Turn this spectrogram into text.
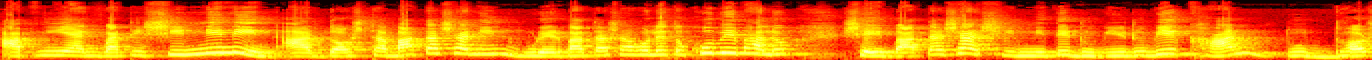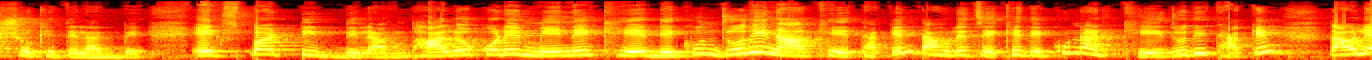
আপনি এক বাটি সিন্নি নিন আর দশটা বাতাসা নিন। গুড়ের বাতাসা হলে তো খুবই ভালো। সেই বাতাসা সিন্নিতে ডুবিয়ে ডুবিয়ে খান, দুর্ধর্ষ খেতে লাগবে। এক্সপার্ট টিপ দিলাম। ভালো করে মেনে খেয়ে দেখুন। যদি না খেয়ে থাকেন, তাহলে চেখে দেখুন। আর খেয়ে যদি থাকেন, তাহলে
